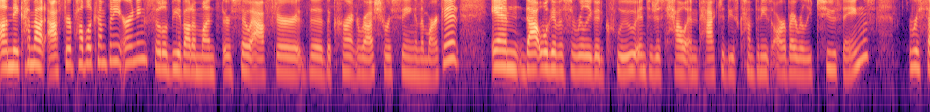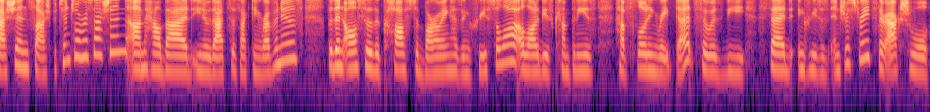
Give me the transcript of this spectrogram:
Um, they come out after public company earnings. So, it'll be about a month or so after the, the current rush we're seeing in the market. And that will give us a really good clue into just how impacted these companies are by really two things recession slash potential recession, um, how bad you know that's affecting revenues, but then also the cost of borrowing has increased a lot. A lot of these companies have floating rate debt, so as the Fed increases interest rates, their actual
